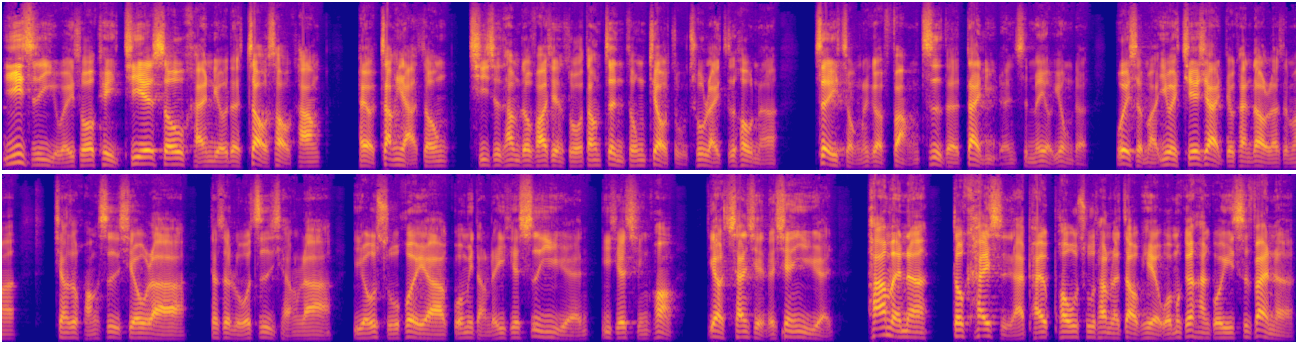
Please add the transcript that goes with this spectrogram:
一直以为说可以接收韩流的赵少康，还有张亚中。其实他们都发现说，当正宗教主出来之后呢，这种那个仿制的代理人是没有用的。为什么？因为接下来就看到了什么，像是黄世修啦，像是罗志强啦，游淑慧啊，国民党的一些市议员，一些情况要参选的县议员，他们呢都开始来拍抛出他们的照片。我们跟韩国瑜吃饭了，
